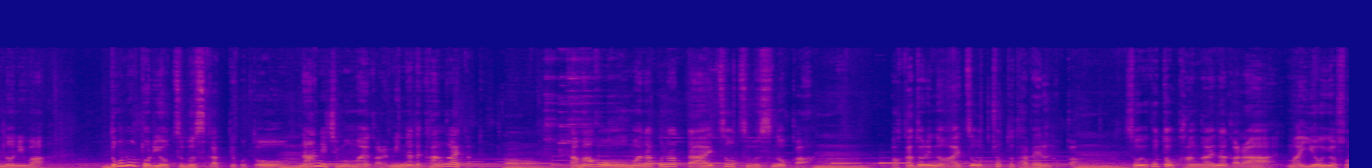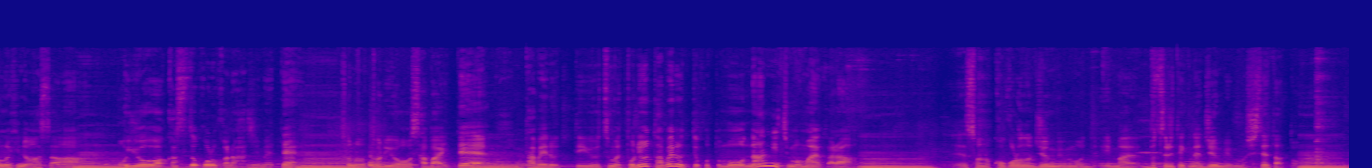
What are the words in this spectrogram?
のにはどの鳥を潰すかっていうことを何日も前からみんなで考えたと。あ卵を産まなくなったあいつを潰すのか、うん。若鳥のあいつをちょっと食べるのか、そういうことを考えながら、まあ、いよいよその日の朝、お湯を沸かすところから始めて、その鳥をさばいて食べるっていうつまり鳥を食べるってことも何日も前から、うんその心の準備も、まあ、物理的な準備もしてたとうん。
